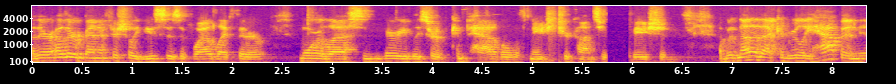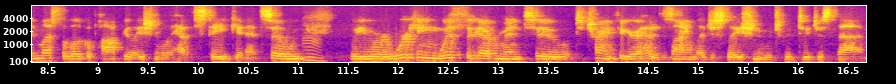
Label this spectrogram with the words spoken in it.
Uh, there are other beneficial uses of wildlife that are more or less invariably sort of compatible with nature conservation Uh, but none of that could really happen unless the local population really had a stake in it. So we, mm. we were working with the government to, to try and figure out how to design legislation which would do just that.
